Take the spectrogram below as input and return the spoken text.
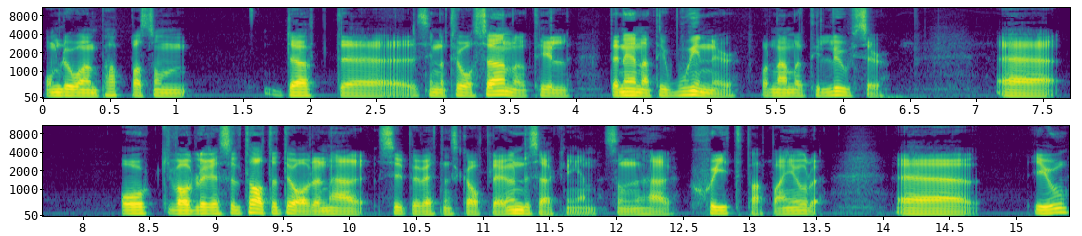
om då en pappa som döpte sina två söner till, den ena till Winner och den andra till Loser. Eh, och vad blev resultatet då av den här supervetenskapliga undersökningen som den här skitpappan gjorde? Eh, jo,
